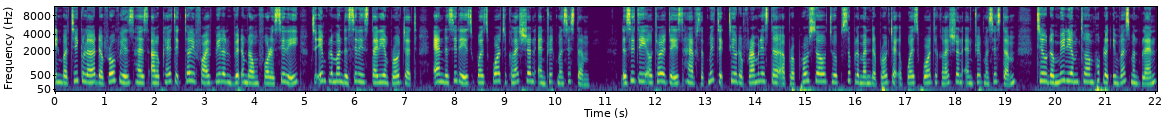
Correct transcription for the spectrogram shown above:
In particular, the province has allocated 35 billion Vietnam dong for the city to implement the city stadium project and the city's wastewater collection and treatment system. The city authorities have submitted to the Prime Minister a proposal to supplement the project of wastewater collection and treatment system to the medium-term public investment plan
